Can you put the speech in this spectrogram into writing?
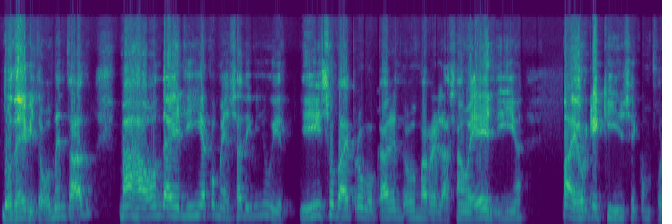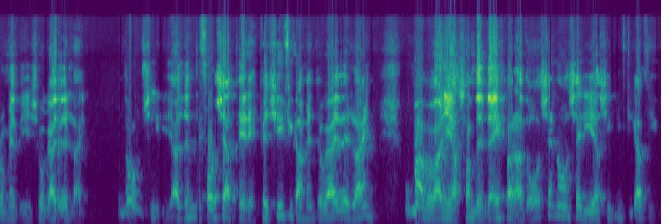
do débito aumentado, mas a onda E' começa a diminuir. E isso vai provocar, então, uma relação E' maior que 15, conforme diz o guideline. Então, se a gente fosse a ter especificamente o guideline, uma variação de 10 para 12 não seria significativa.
